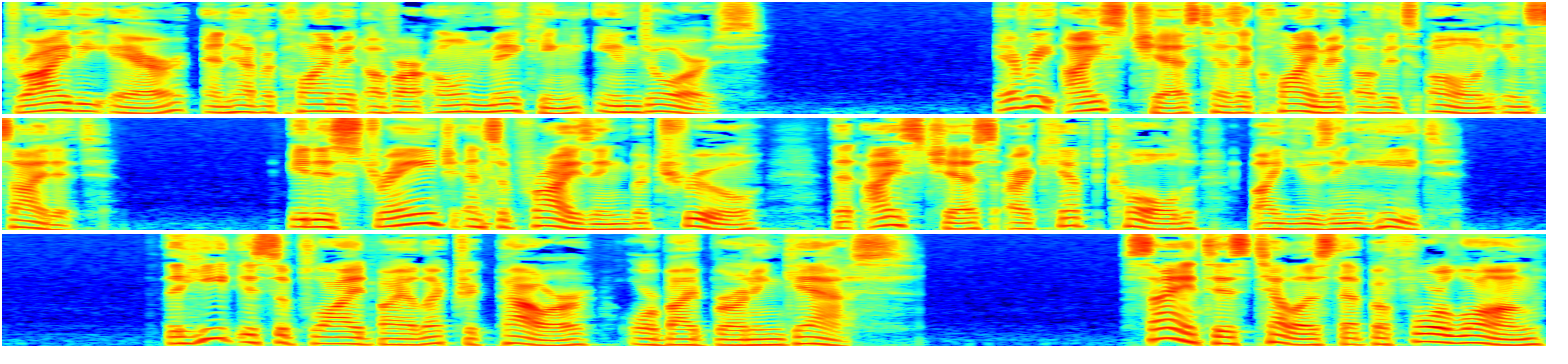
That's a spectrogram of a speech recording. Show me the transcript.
dry the air and have a climate of our own making indoors. Every ice chest has a climate of its own inside it. It is strange and surprising, but true, that ice chests are kept cold by using heat. The heat is supplied by electric power or by burning gas. Scientists tell us that before long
